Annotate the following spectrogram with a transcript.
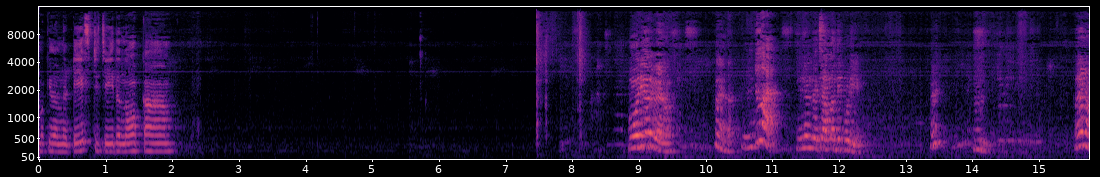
നമുക്കിതൊന്ന് ടേസ്റ്റ് ചെയ്ത് നോക്കാം. മോരിയോറ് വേണോ? വേണ്ട. ഇന്നെന്താ ചമ്മന്തിപ്പൊടി? വേണോ?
